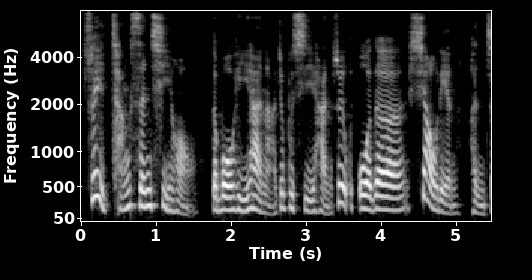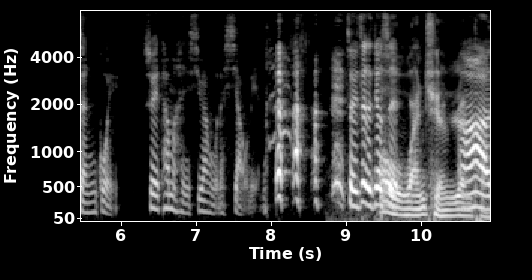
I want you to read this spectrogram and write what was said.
所以常生气吼，都不稀罕啊，就不稀罕。所以我的笑脸很珍贵，所以他们很希望我的笑脸。所以这个就是、哦、完全认啊，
